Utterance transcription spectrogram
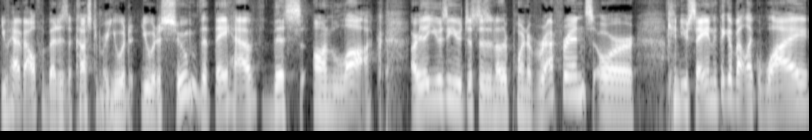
you have Alphabet as a customer. You would you would assume that they have this on lock. Are they using you just as another point of reference, or can you say anything about like why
